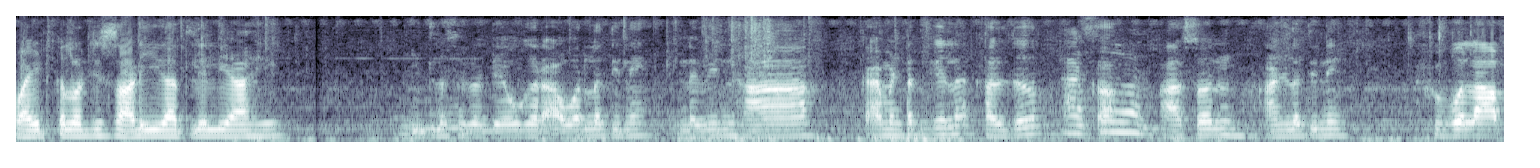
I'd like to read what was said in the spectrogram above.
व्हाईट कलरची साडी घातलेली आहे. इथलं सगळं देवघर आवरलं तिने. नवीन हा काय म्हणतात गेला खालचं? आसन. आणलं तिने. शुभ लाभ.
